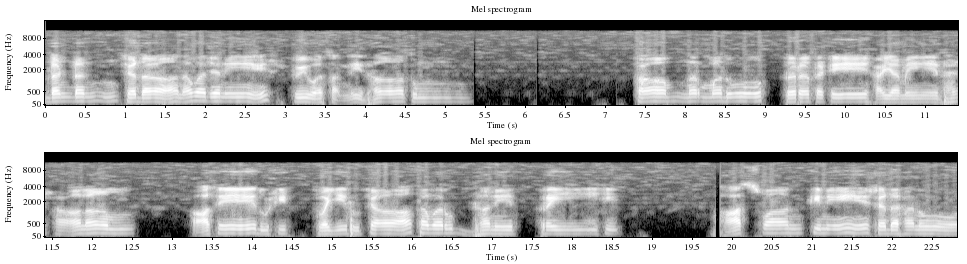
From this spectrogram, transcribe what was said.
दण्डम् च दानवजनेष्विव सन्निधातुम्। ताम् नर्मदोत्तरतटे हयमेधशालाम्। आसेदुषि त्वयि रुचातवरुद्धनेत्रैः भास्वान् किमेष दहनो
